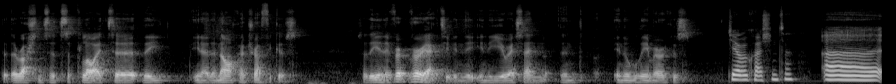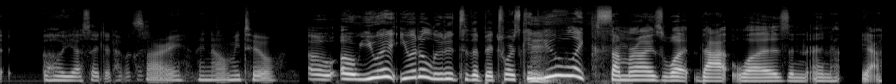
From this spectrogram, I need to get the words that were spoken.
that the Russians had supplied to the you know the narco traffickers. So yeah, they're very, very active in the in the US and, and in all the Americas. Do you have a question, son? uh oh yes, I did have a question. Sorry, I know, me too. Oh, oh, you had you had alluded to the bitch wars. Can Hmm. you like summarize what that was and and yeah,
